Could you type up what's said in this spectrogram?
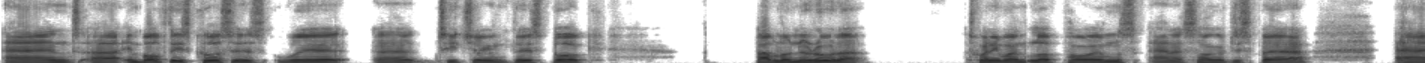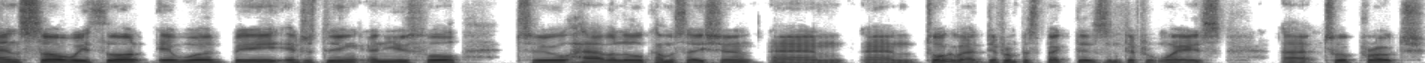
And uh, in both these courses, we're uh, teaching this book, Pablo Neruda, 21 love poems and a song of despair. And so we thought it would be interesting and useful to have a little conversation and and talk about different perspectives and different ways uh, to approach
